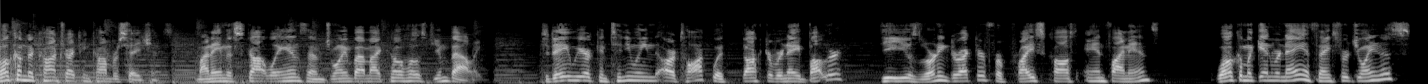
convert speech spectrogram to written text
Welcome to Contracting Conversations. My name is Scott Williams and I'm joined by my co-host Jim Valley. Today we are continuing our talk with Dr. Renee Butler, DAU's Learning Director for Price, Cost, and Finance. Welcome again, Renee, and thanks for joining us.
